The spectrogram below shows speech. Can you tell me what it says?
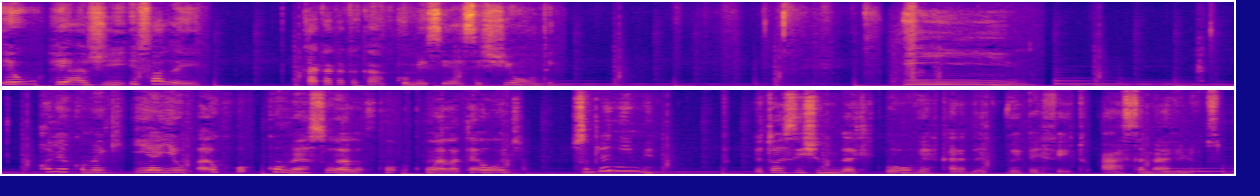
eu reagi e falei: kkkk, comecei a assistir ontem. olha como é que. E aí eu, eu converso ela, com, ela até hoje sobre anime. Eu tô assistindo Black Clover, cara, Black Clover é perfeito. Asa é maravilhoso.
